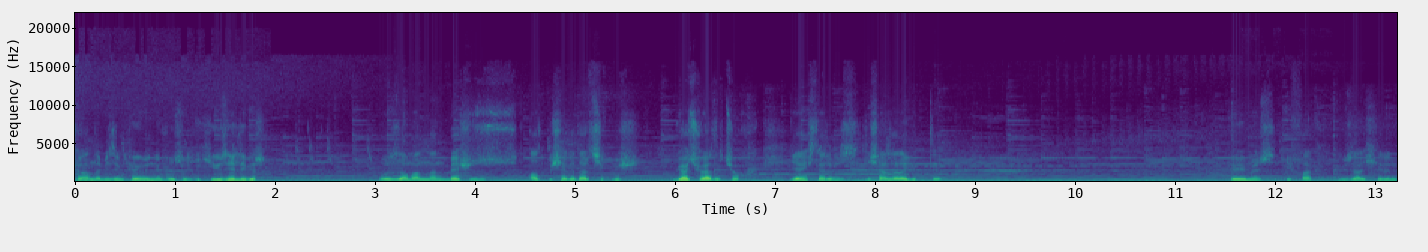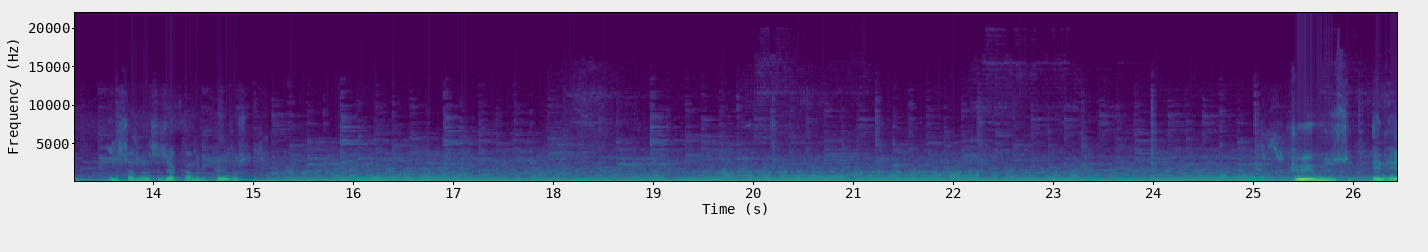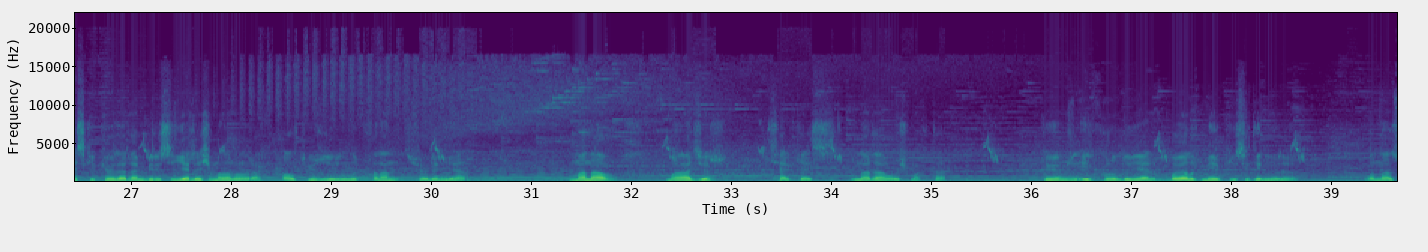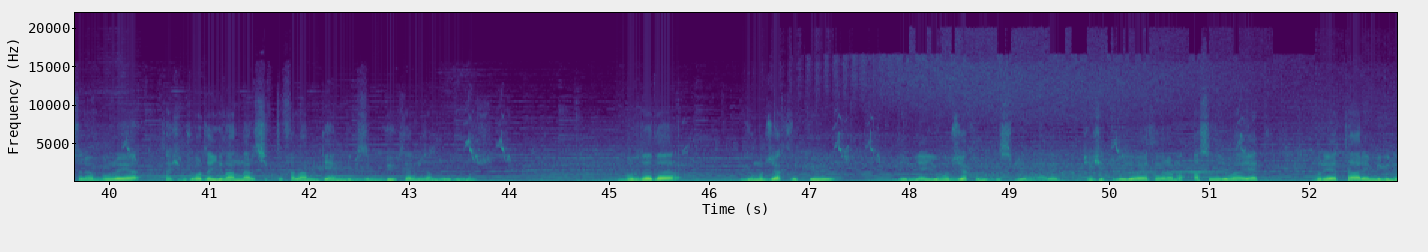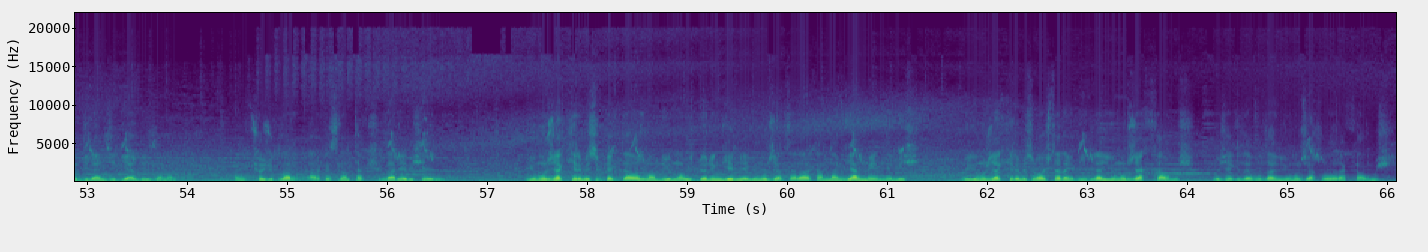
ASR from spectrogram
Şu anda bizim köyün nüfusu 251. Bu zamandan 560'a kadar çıkmış. Göç verdik çok. Gençlerimiz dışarılara gitti. Köyümüz ifak, güzel, şirin, insanların sıcakkanlı bir köydür. Köyümüz en eski köylerden birisi yerleşim alanı olarak. 600 yıllık falan söyleniyor. Manav, Macir, Çerkes bunlardan oluşmakta. Köyümüzün ilk kurulduğu yer Boyalık mevkisi deniyordu. Ondan sonra buraya taşımış. Orada yılanlar çıktı falan dendi bizim büyüklerimizden duyduğumuz. Burada da Yumurcaklı Köyü deniyor. Yumurcaklı'nın ismi yani çeşitli rivayetler var ama asıl rivayet buraya tarihin bir günde dilenci geldiği zaman hani çocuklar arkasından takışırlar ya bir şeyin. Yumurcak kelimesi pek daha o zaman duyulmamış. Dönün geriye yumurcaklar arkamdan gelmeyin demiş. Bu yumurcak kelimesi hoşlarına gitmiş. Bir de yumurcak kalmış. Bu şekilde buradan yumurcaklı olarak kalmış.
